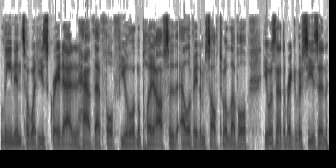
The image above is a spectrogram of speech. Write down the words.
lean into what he's great at and have that full fuel in the playoffs to elevate himself to a level he wasn't at the regular season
